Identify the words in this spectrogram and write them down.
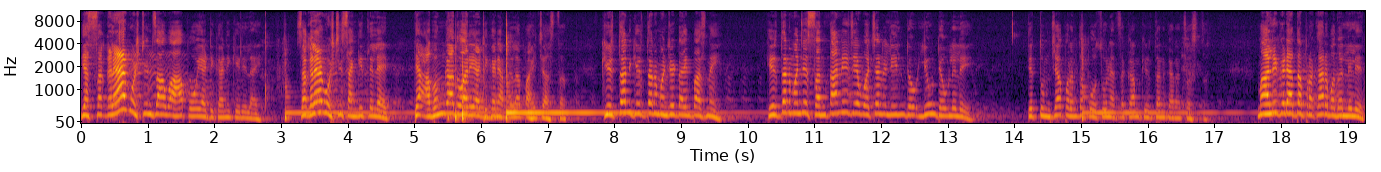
या सगळ्या गोष्टींचा वाहापोह हो या ठिकाणी केलेला आहे. सगळ्या गोष्टी सांगितलेल्या आहेत. त्या अभंगाद्वारे या ठिकाणी आपल्याला पाहायच्या असतात. कीर्तन कीर्तन म्हणजे टाइमपास नाही. कीर्तन म्हणजे संतांनी जे वचन लिहून ठेव लिहून ठेवलेले आहे, ते तुमच्यापर्यंत पोहोचवण्याचं काम कीर्तनकाराचं असतं. मग अलीकडे आता प्रकार बदललेले आहेत.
